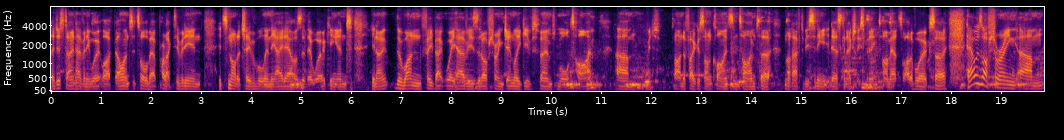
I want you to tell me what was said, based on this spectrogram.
they just don't have any work life balance. It's all about productivity and it's not achievable in the eight hours that they're working. And, you know, the one feedback we have is that offshoring generally gives firms more time, um, which time to focus on clients and time to not have to be sitting at your desk and actually spending time outside of work. So, how has offshoring um,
